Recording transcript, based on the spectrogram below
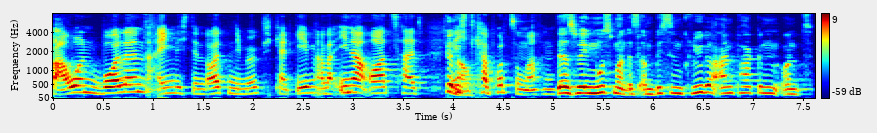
bauen wollen, eigentlich den Leuten die Möglichkeit geben, aber innerorts halt genau. nicht kaputt zu machen. Deswegen muss man es ein bisschen klüger anpacken. Und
